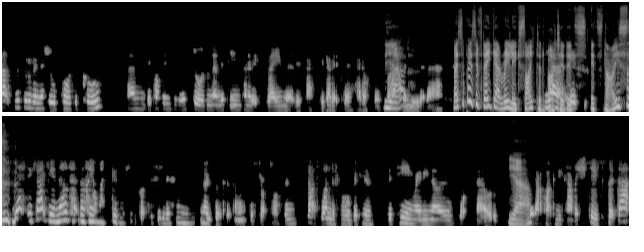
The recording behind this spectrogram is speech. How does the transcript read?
that's the sort of initial port of call. Um, they pop into the stores and then the team kind of explain that it's best to get it to head office Yeah. rather than leave it there. I suppose if they get really excited about Yeah, it, it's it's nice. Yes, exactly. And they'll, t- they'll say, oh my goodness, got to see this new notebook that someone's just dropped off. And that's wonderful because the team really know what sells. yeah. So that part can be collaborative too. But that,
